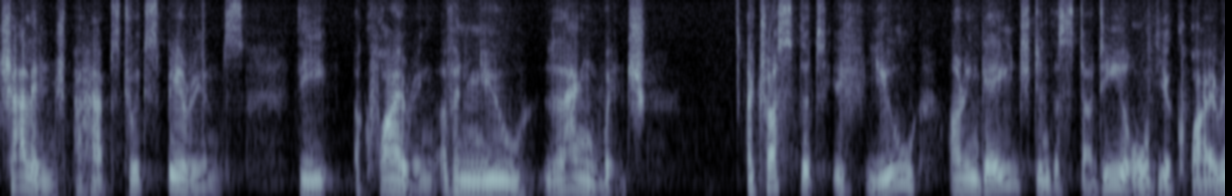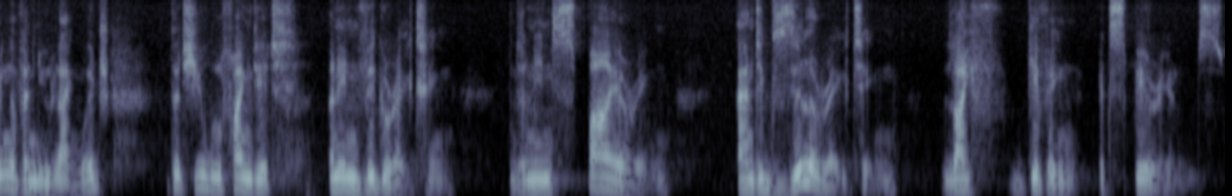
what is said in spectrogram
challenge, perhaps, to experience the acquiring of a new language. I trust that if you are engaged in the study or the acquiring of a new language, that you will find it an invigorating and an inspiring and exhilarating, life giving experience.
